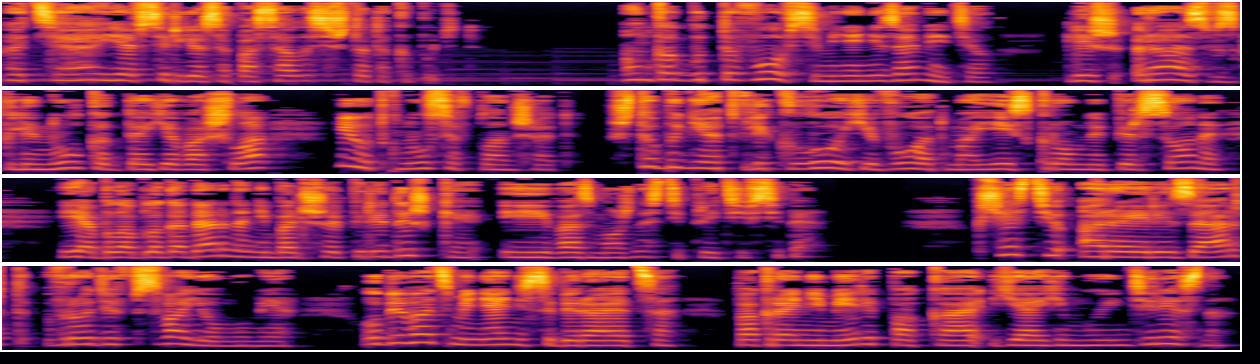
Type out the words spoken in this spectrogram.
хотя я всерьез опасалась, что так и будет. Он как будто вовсе меня не заметил, лишь раз взглянул, когда я вошла, и уткнулся в планшет. Чтобы не отвлекло его от моей скромной персоны, я была благодарна небольшой передышке и возможности прийти в себя. К счастью, Арей Резард вроде в своем уме. Убивать меня не собирается, по крайней мере, пока я ему интересна.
